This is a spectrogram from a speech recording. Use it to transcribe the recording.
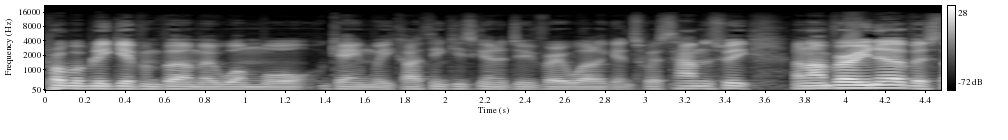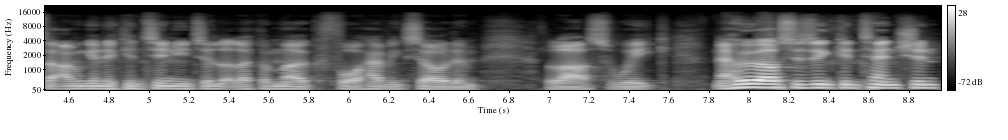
probably give Mbeumo one more game week. I think he's going to do very well against West Ham this week, and I'm very nervous that I'm going to continue to look like a mug for having sold him last week. Now, who else is in contention?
